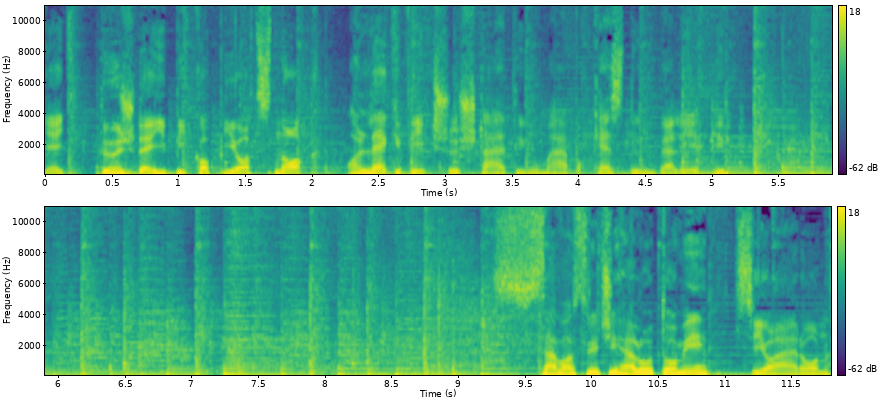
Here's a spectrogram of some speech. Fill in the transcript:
Egy tőzsdei bikapiacnak a legvégső stádiumába kezdünk belépni. Szevasz Ricsi, hello Tomi! Szia Áron!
